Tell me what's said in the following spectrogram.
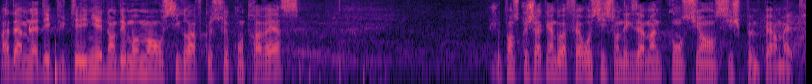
Madame la députée Igné, dans des moments aussi graves que ceux qu'on traverse, je pense que chacun doit faire aussi son examen de conscience, si je peux me permettre.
